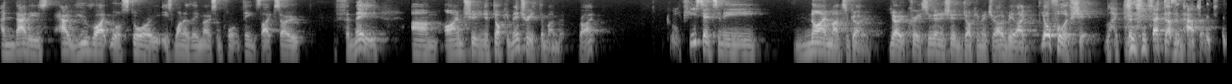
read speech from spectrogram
and that is how you write your story is one of the most important things. Like, so for me, um, I'm shooting a documentary at the moment, right? Cool. If you said to me nine months ago, yo, Chris, you're going to shoot a documentary, I would be like, you're full of shit. Like, that doesn't happen. Do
